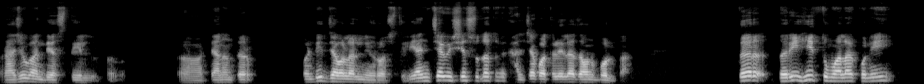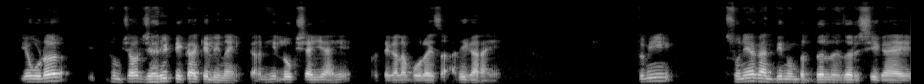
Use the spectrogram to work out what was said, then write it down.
राजीव गांधी असतील त्यानंतर पंडित जवाहरलाल नेहरू असतील यांच्याविषयी सुद्धा तुम्ही खालच्या पातळीला जाऊन बोलता. तर तरीही तुम्हाला कोणी एवढं तुमच्यावर जहरी टीका केली नाही कारण ही लोकशाही आहे प्रत्येकाला बोलायचा अधिकार आहे. तुम्ही सोनिया गांधींबद्दल जरशी काय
